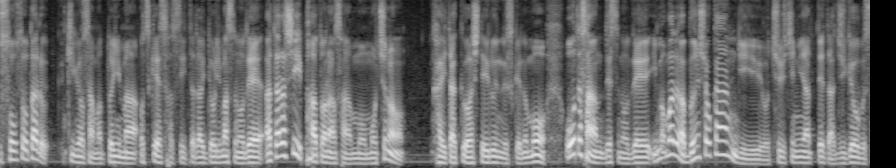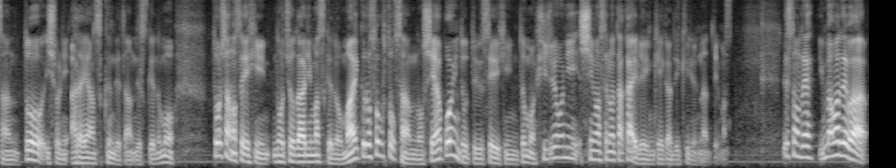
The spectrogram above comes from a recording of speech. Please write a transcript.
そうそうたる企業様と今お付き合いさせていただいておりますので新しいパートナーさんももちろん開拓はしているんですけども太田さんですので今までは文書管理を中心にやってた事業部さんと一緒にアライアンス組んでたんですけども当社の製品後ほどありますけどマイクロソフトさんのシェアポイントという製品とも非常に親和性の高い連携ができるようになっています。ですので今までは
